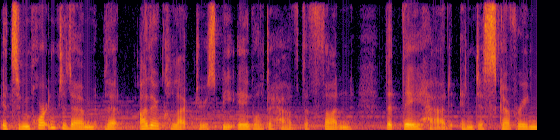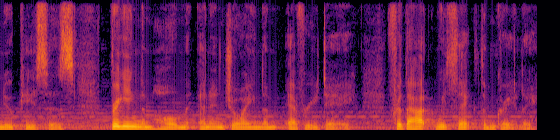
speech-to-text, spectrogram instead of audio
it's important to them that other collectors be able to have the fun that they had in discovering new pieces, bringing them home and enjoying them every day. For that, we thank them greatly.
